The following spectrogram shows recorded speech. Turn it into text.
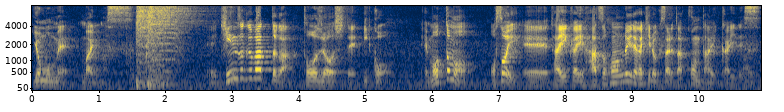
4問目参ります、えー金属バットが登場して以降、えー最も遅い、えー大会初本塁打が記録された今大会です、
